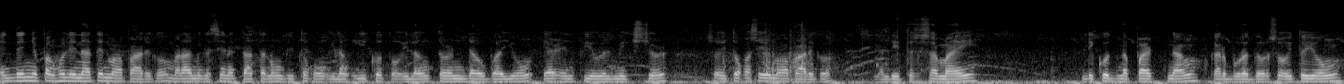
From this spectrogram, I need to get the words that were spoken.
And then yung panghuli natin mga pare ko, marami kasi nagtatanong dito kung ilang ikot o ilang turn daw ba yung air and fuel mixture So ito kasi yung mga pare ko. Nandito sa may likod na part ng karburador. So ito yung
